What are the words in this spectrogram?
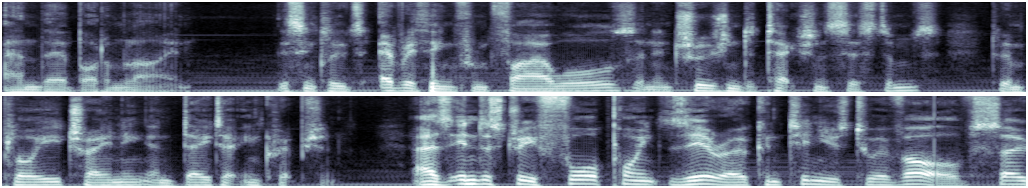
and their bottom line. This includes everything from firewalls and intrusion detection systems to employee training and data encryption. As Industry 4.0 continues to evolve, so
